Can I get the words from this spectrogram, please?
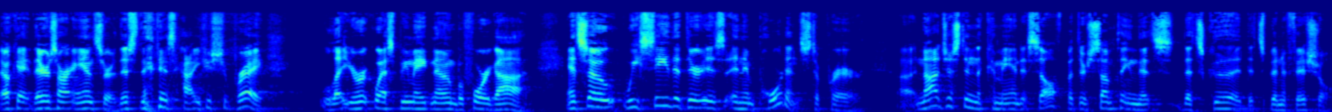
Okay, there's our answer. This then is how you should pray. Let your request be made known before God. And so we see that there is an importance to prayer. Uh, not just in the command itself, but there's something that's, that's good, that's beneficial.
